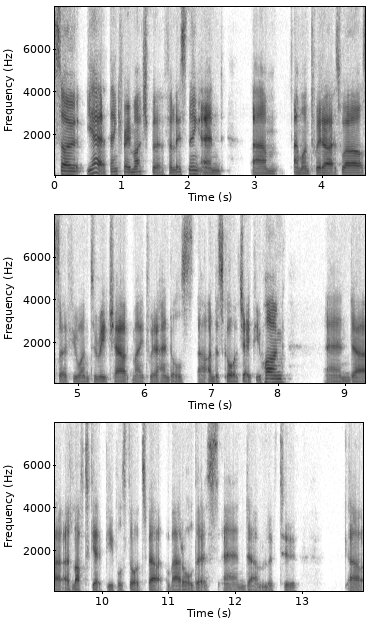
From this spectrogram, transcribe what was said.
so yeah, thank you very much for, for listening. And um, I'm on Twitter as well. So if you want to reach out, my Twitter handle's uh, underscore JP Hwang. and uh, I'd love to get people's thoughts about about all this and um, look to uh,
